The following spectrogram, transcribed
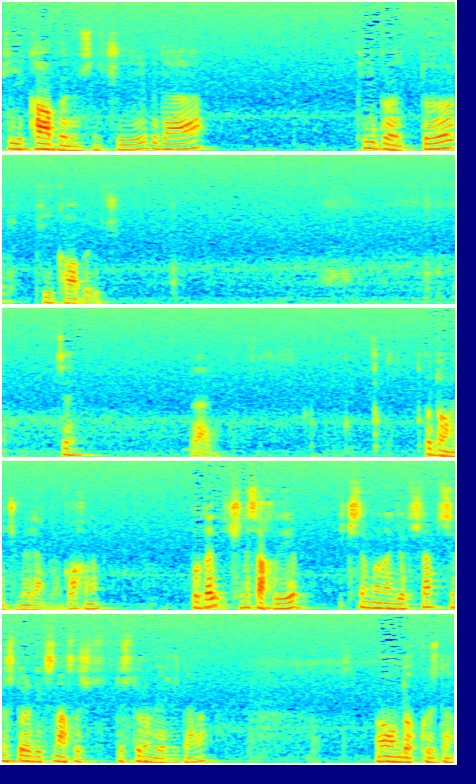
pi k bölünsün 2, bir də pi böl 4 pi k böl 2. C. Bəli. Bu da onun kimi eləmirəm. Baxın. Burada 2-ni saxlayıb, ikisini bundan götürsəm, sinus 4x-in asıl düsturun verir də. Və 19-da.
